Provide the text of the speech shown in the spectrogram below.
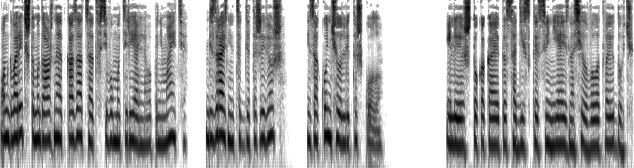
Он говорит, что мы должны отказаться от всего материального, понимаете? Без разницы, где ты живешь и закончил ли ты школу. Или что какая-то садистская свинья изнасиловала твою дочь,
